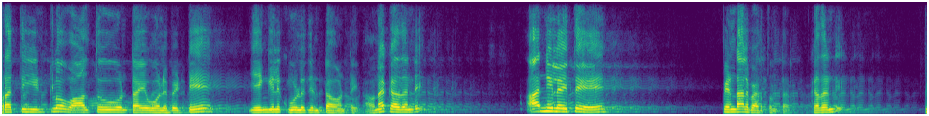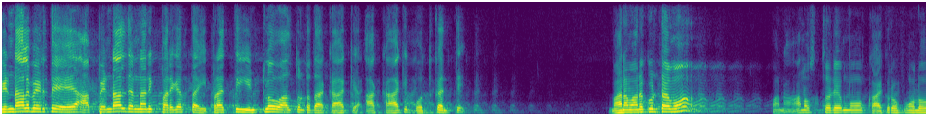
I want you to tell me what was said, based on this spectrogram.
ప్రతి ఇంట్లో వాళ్తూ ఉంటాయి వాళ్ళు పెట్టి ఎంగిలి కూళ్ళు తింటూ ఉంటాయి. అవునా కదండి? అన్యులైతే పిండాలు పెడుతుంటారు. కదండి? పిండాలు పెడితే ఆ పిండాలు తినడానికి పరిగెత్తాయి. ప్రతి ఇంట్లో వాళ్తుంటుంది ఆ కాకి. ఆ కాకి బొత్తుకంతే మనం అనుకుంటాము మా నాన్న వస్తాడేమో కాకి రూపంలో.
